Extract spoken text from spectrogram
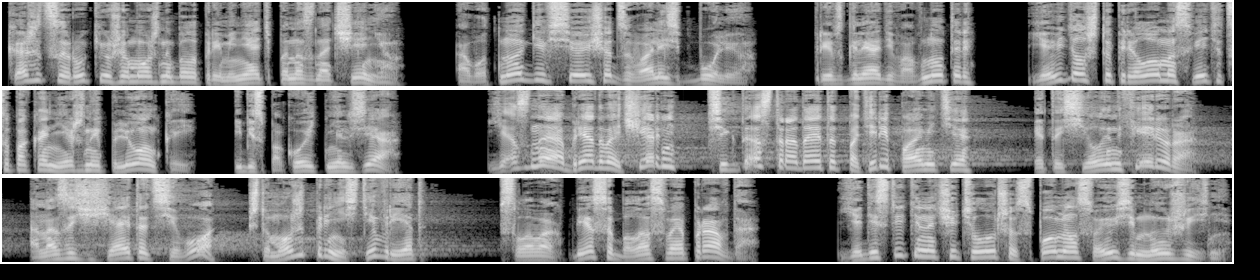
Кажется, руки уже можно было применять по назначению, а вот ноги все еще отзывались болью. При взгляде вовнутрь я видел, что переломы светятся пока нежной пленкой, и беспокоить нельзя. Я знаю, обрядовая чернь всегда страдает от потери памяти. Это сила инфериора. Она защищает от всего, что может принести вред. В словах беса была своя правда. Я действительно чуть лучше вспомнил свою земную жизнь.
